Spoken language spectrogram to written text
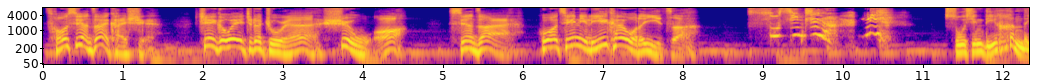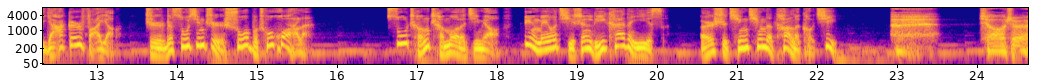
从现在开始，这个位置的主人是我。现在，我请你离开我的椅子。”苏心志，你……苏心迪恨得牙根发痒。指着苏心志说不出话来，苏成沉默了几秒，并没有起身离开的意思，而是轻轻的叹了口气：“哎，小志，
